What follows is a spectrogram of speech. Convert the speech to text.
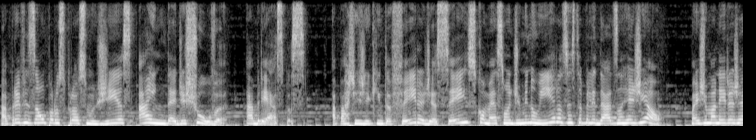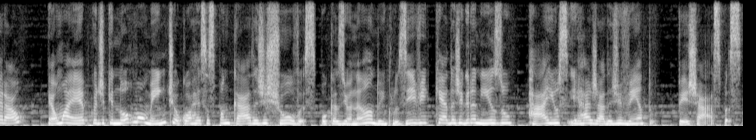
a previsão para os próximos dias ainda é de chuva. Abre aspas. A partir de quinta-feira, dia 6, começam a diminuir as instabilidades na região, mas de maneira geral, é uma época de que normalmente ocorrem essas pancadas de chuvas, ocasionando, inclusive, quedas de granizo, raios e rajadas de vento. Fecha aspas.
